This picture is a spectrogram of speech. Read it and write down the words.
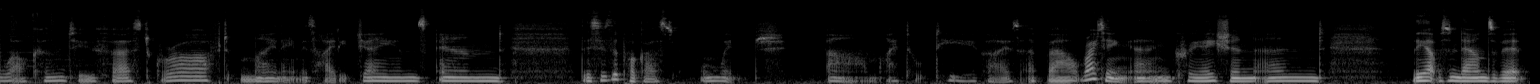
welcome to First Graft. My name is Heidi James, and this is the podcast in which um, I talk to you guys about writing and creation and the ups and downs of it,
